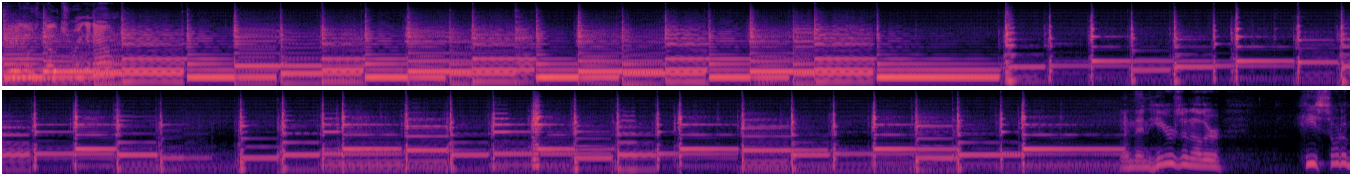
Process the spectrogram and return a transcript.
hear those notes ringing out? Sort of,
